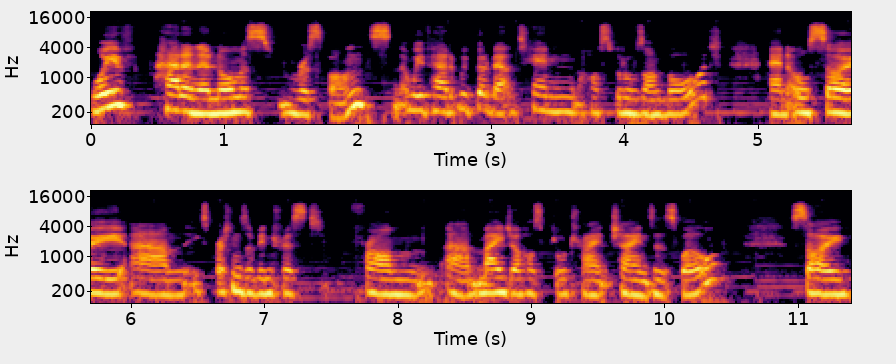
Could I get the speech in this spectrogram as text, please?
We've had an enormous response. We've had we've got about ten hospitals on board, and also um, expressions of interest from uh, major hospital tra- chains as well. So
